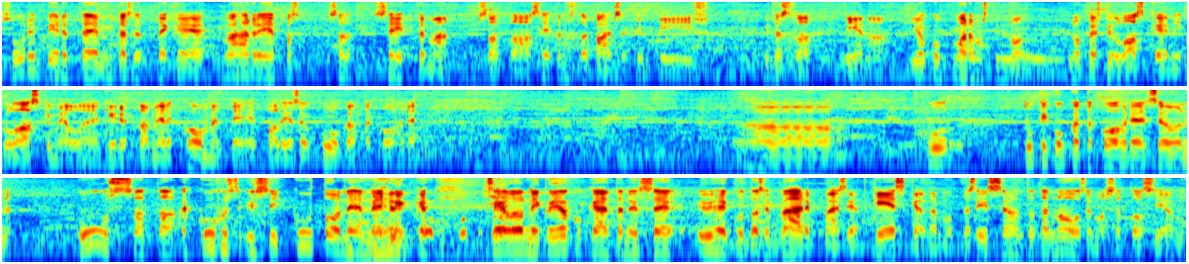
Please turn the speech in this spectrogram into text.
suurin piirtein mitä se tekee, vähän rieppas 700, 780 ish, mitä sä saat tienaa. Joku varmasti no, nopeasti laskee niin laskimella ja kirjoittaa meille kommentteihin, että paljon se on kuukautta kohde. Uh, ku, tukikuukautta kohden se on 600, 696, eli siellä on niinku joku kääntänyt se yhden kutosen väärinpäin sieltä keskeltä, mutta siis se on tota nousemassa tosiaan.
